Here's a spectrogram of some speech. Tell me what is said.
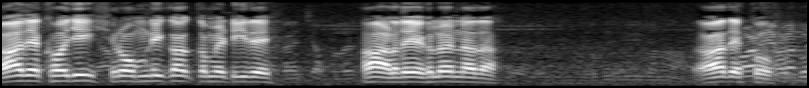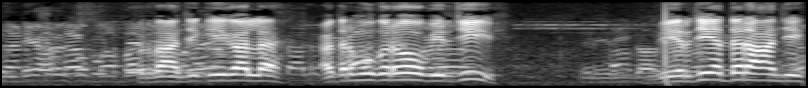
ਆਹ ਦੇਖੋ ਜੀ, ਸ਼੍ਰੋਮਣੀ ਕ- ਕਮੇਟੀ ਦੇ ਹਾਲ ਦੇਖ ਲਓ ਇਹਨਾਂ ਦਾ। ਆਹ ਦੇਖੋ। ਪ੍ਰਧਾਨ ਜੀ, ਕੀ ਗੱਲ ਹੈ? ਇੱਧਰ ਮੂੰਹ ਕਰੋ, ਵੀਰ ਜੀ। ਵੀਰ ਜੀ, ਇੱਧਰ ਆਂ ਜੀ।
